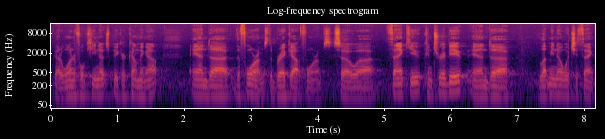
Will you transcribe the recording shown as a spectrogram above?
We've got a wonderful keynote speaker coming up. And uh, the forums, the breakout forums. So uh, thank you, contribute, and uh, let me know what you think.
